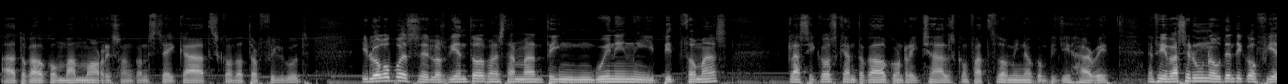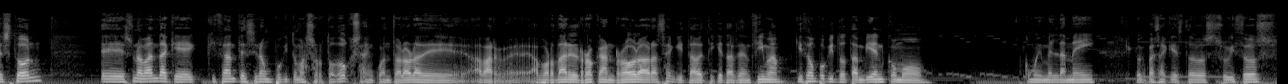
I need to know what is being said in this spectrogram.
Ha tocado con Van Morrison, con Stray Cats, con Dr. Feelgood. Y luego, pues eh, los vientos van a estar Martin Winning y Pete Thomas clásicos que han tocado con Ray Charles, con Fats Domino, con PG Harvey. En fin, va a ser un auténtico fiestón. Eh, es una banda que quizá antes era un poquito más ortodoxa en cuanto a la hora de abordar el rock and roll. Ahora se han quitado etiquetas de encima. Quizá un poquito también como, como Imelda May. Lo que pasa que estos suizos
